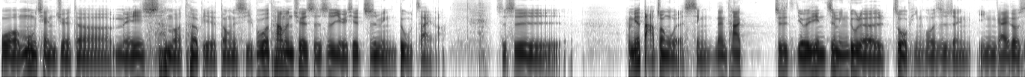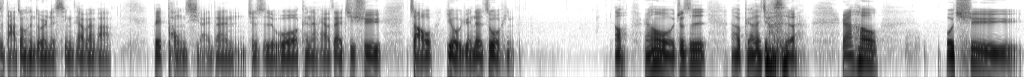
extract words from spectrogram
我目前觉得没什么特别的东西。不过他们确实是有一些知名度在啦，只是还没有打中我的心。但他就是有一点知名度的作品或者是人，应该都是打中很多人的心才有办法。被捧起来，但就是我可能还要再继续找有缘的作品哦。然后就是呃，不要再就是了。然后我去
